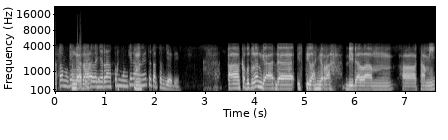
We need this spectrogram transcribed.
Atau mungkin kalau kalian nyerah pun mungkin hmm. hal ini tetap terjadi. Uh, kebetulan nggak ada istilah nyerah di dalam uh, kami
